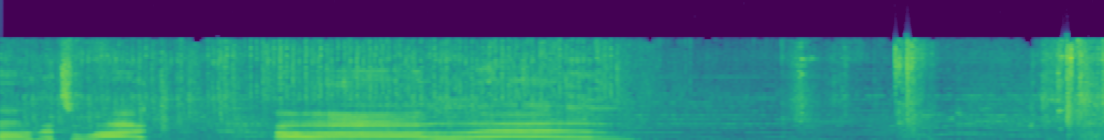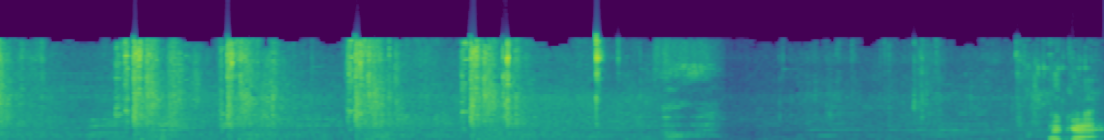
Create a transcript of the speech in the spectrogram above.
Oh, that's a lot. Uh, okay.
